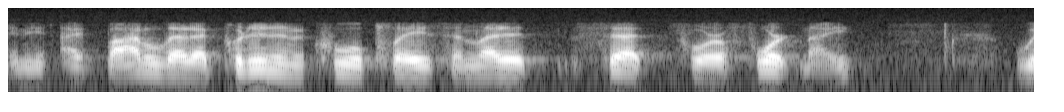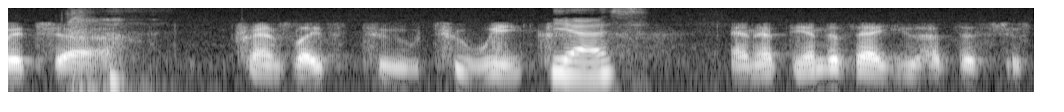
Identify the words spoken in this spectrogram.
and I bottle that. I put it in a cool place and let it set for a fortnight, which uh, translates to two weeks. Yes. And at the end of that, you have this just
